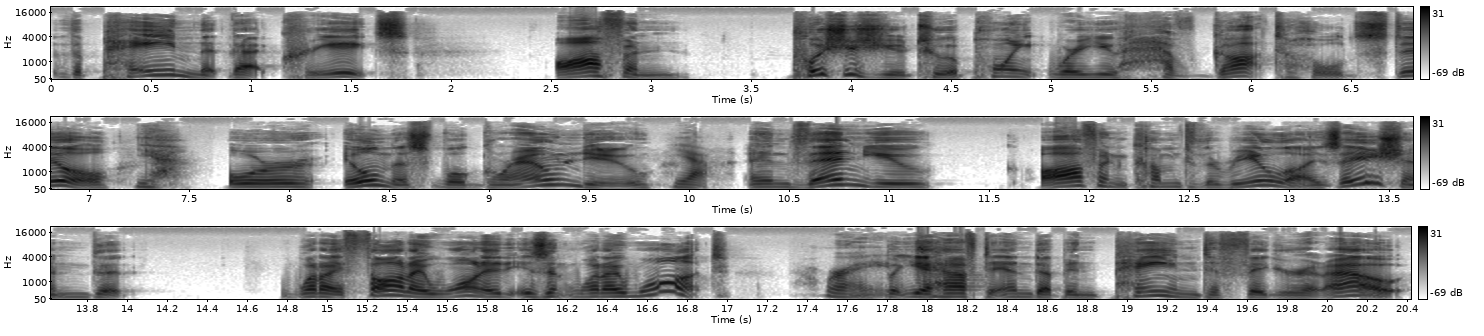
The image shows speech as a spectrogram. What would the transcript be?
the pain that that creates often pushes you to a point where you have got to hold still, Yeah. or illness will ground you, Yeah. and then you often come to the realization that what I thought I wanted isn't what I want. Right. But you have to end up in pain to figure it out.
